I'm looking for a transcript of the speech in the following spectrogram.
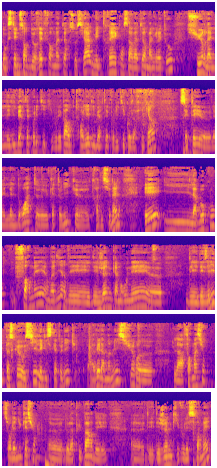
Donc c'était une sorte de réformateur social, mais très conservateur malgré tout, sur les libertés politiques. Il voulait pas octroyer de liberté politique aux Africains. C'était euh, l'aile droite euh, catholique euh, traditionnelle. Et il a beaucoup formé, on va dire, des, jeunes Camerounais des, élites parce que aussi l'Église catholique avait la main mise sur la formation, sur l'éducation de la plupart des jeunes qui voulaient se former.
